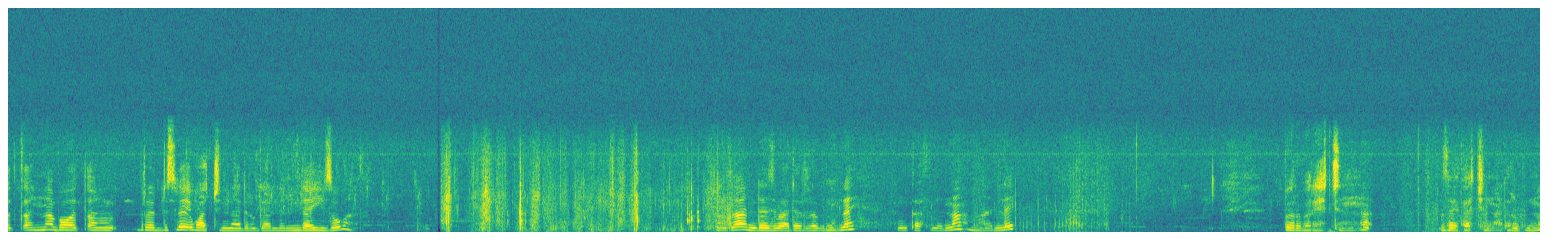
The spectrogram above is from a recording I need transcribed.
አወጣና ባወጣነው ብረት ድስት ላይ ውሃችን እናደርጋለን እንዳይዘው ማለት ነው። ከዛ እንደዚህ ባደረግነው ላይ እንከፍልና መሀል ላይ በርበሬያችንና ዘይታችን እናደርግና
